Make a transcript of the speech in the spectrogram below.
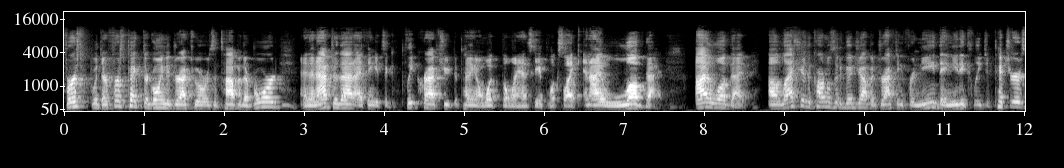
first with their first pick, they're going to draft whoever's at the top of their board, and then after that, I think it's a complete crapshoot depending on what the landscape looks like. And I love that. I love that. Uh, last year, the Cardinals did a good job of drafting for need. They needed collegiate pitchers.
